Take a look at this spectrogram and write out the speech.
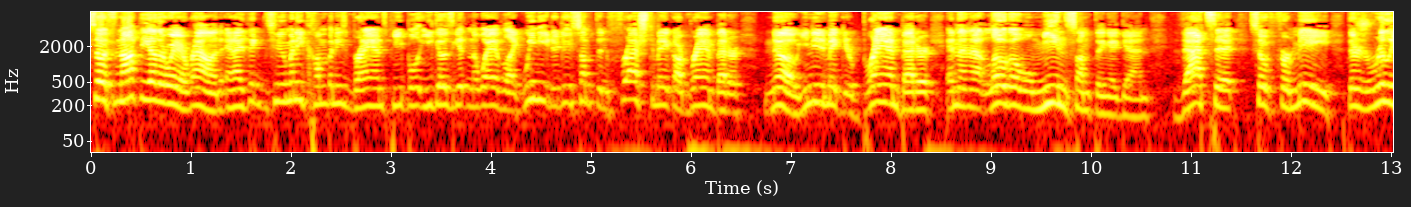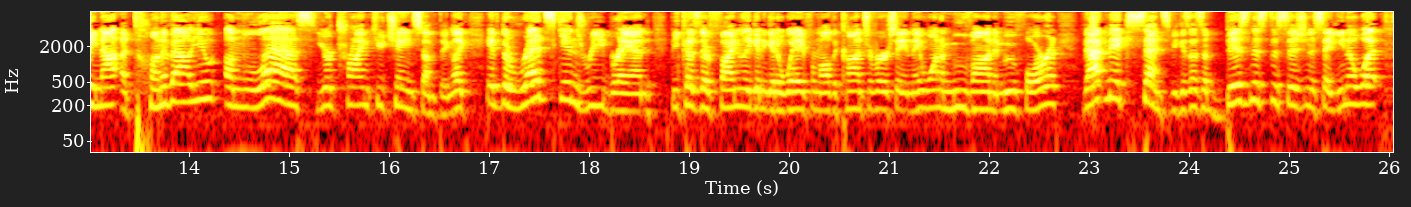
So it's not the other way around. And I think too many companies, brands, people, egos get in the way of like, we need to do something fresh to make our brand better. No, you need to make your brand better, and then that logo will mean something again. That's it. So for me, there's really not a ton of value unless you're trying to change something. Like if the Redskins rebrand because they're finally going to get away from all the controversy and they want to move on and move forward, that makes sense because that's a business decision to say, you know what,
